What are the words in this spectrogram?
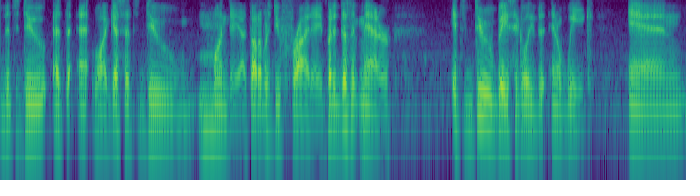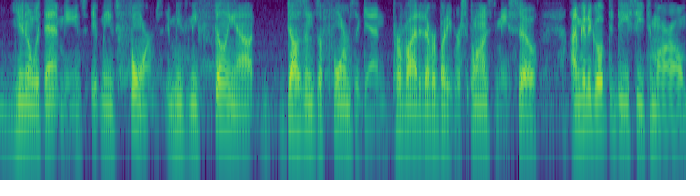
that's due at the end. well i guess it's due monday i thought it was due friday but it doesn't matter it's due basically in a week and you know what that means? It means forms. It means me filling out dozens of forms again provided everybody responds to me. So i'm going to go up to dc tomorrow.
